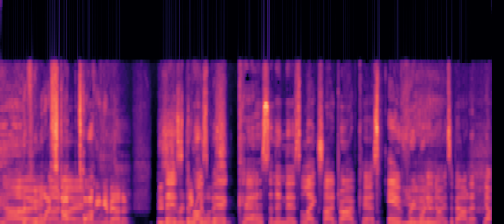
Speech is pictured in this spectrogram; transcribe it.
No, People are like, no, stop no. talking about it. This there's the. Rosberg curse and then there's the Lakeside Drive curse. Everybody Yeah. knows about it. Yep.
